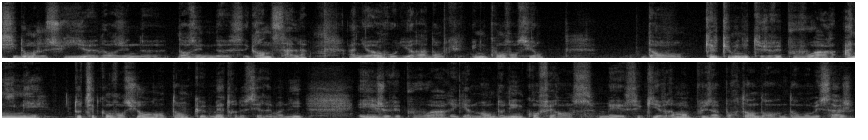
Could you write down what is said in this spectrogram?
Ici donc je suis euh, dans une, dans une grande salle à Niort où il y aura donc une convention. Dans quelques minutes je vais pouvoir animer toute cette convention en tant que maître de cérémonie et je vais pouvoir également donner une conférence. Mais ce qui est vraiment plus important dans, mon message,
